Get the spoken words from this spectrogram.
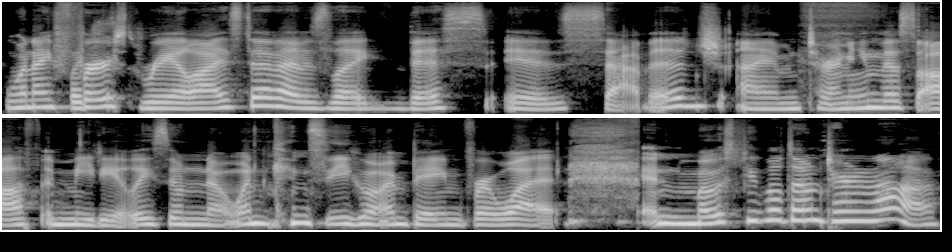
when I first realized it, I was like, this is savage. I am turning this off immediately so no one can see who I'm paying for what. And most people don't turn it off.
